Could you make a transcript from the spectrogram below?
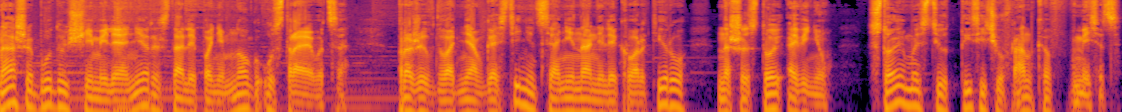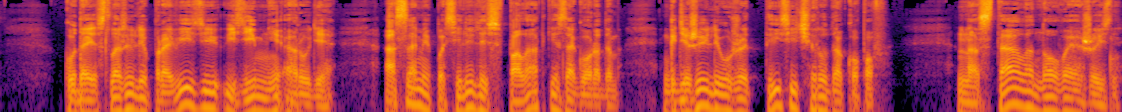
Наши будущие миллионеры стали понемногу устраиваться. Прожив два дня в гостинице, они наняли квартиру на шестой авеню стоимостью тысячу франков в месяц, куда и сложили провизию и зимние орудия, а сами поселились в палатке за городом, где жили уже тысячи рудокопов. Настала новая жизнь,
